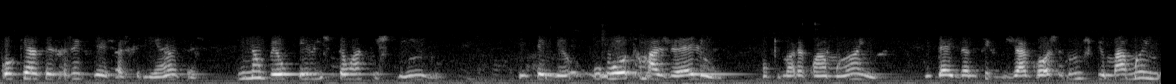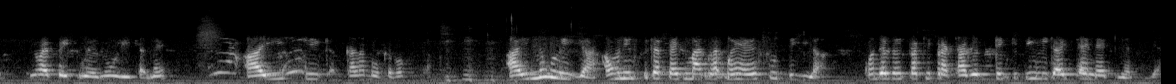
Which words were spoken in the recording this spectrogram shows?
Porque às vezes a gente deixa as crianças e não vê o que eles estão assistindo entendeu? O outro mais velho, o que mora com a mãe, de 10 anos, já gosta de uns filmes. A mãe não é feito eu, não liga, né? Aí fica, cala a boca, vou Aí não liga. A menina fica até demais, amanhece o dia. Quando ele vem para aqui para casa, ele tem que desligar a internet, minha filha.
